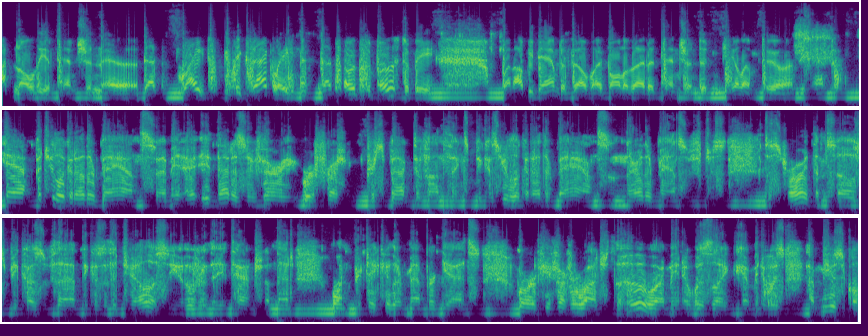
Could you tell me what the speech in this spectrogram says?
gotten all the attention, uh, that's right, exactly. That's how it's supposed to be. But I'll be damned if, if all of that attention didn't kill him too in the end. Yeah, but you look at other bands. I mean, it, that is a very refreshing perspective on things because you look at other bands, and their other bands have just destroyed themselves because of that, because of the jealousy over the attention that one particular member gets. Or if you've ever watched The Who, I mean, it was like, I mean, it was a musical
